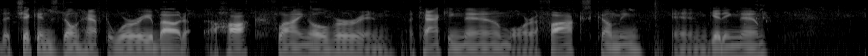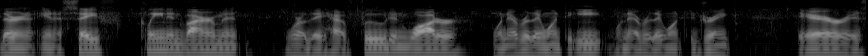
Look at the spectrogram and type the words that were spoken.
the chickens don't have to worry about a hawk flying over and attacking them or a fox coming and getting them. They're in a, in a safe, clean environment where they have food and water whenever they want to eat, whenever they want to drink. The air is,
